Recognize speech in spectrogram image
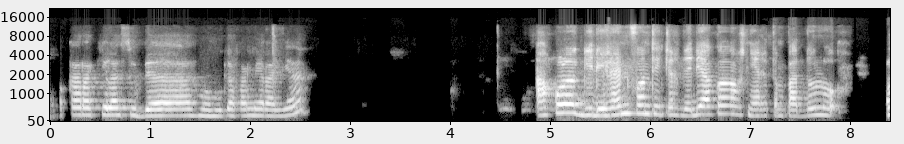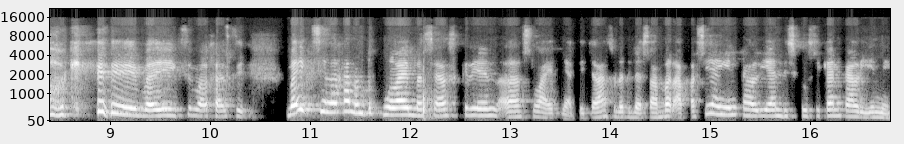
Apakah Rakila sudah membuka kameranya? Aku lagi di handphone, teacher. Jadi aku harus nyari tempat dulu. Oke, baik, terima kasih. Baik, silakan untuk mulai men-share screen uh, slide-nya. Teacher sudah tidak sabar, apa sih yang ingin kalian diskusikan kali ini?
